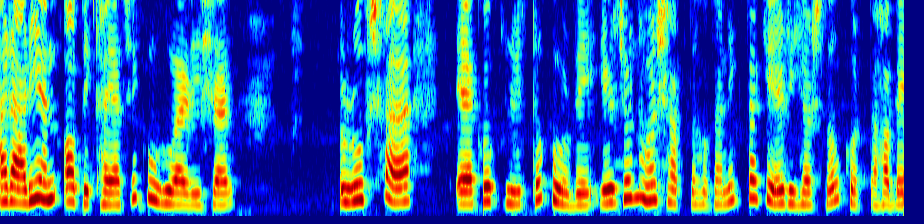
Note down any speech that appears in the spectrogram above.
আর আরিয়ান অপেক্ষায় আছে কুহু আর রিসার রূপসা একক নৃত্য করবে, এর জন্য সপ্তাহখানেক তাকে রিহার্সাল করতে হবে।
